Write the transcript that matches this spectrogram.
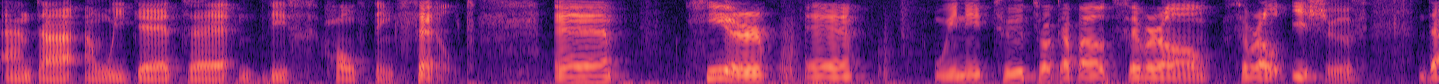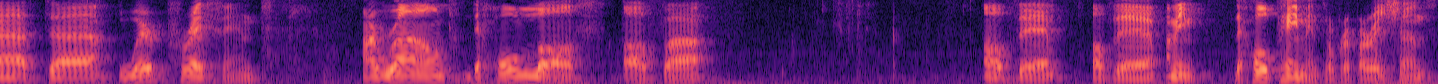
and, uh, and we get uh, this whole thing settled. Here, uh, we need to talk about several, several issues that uh, were present around the whole loss of, uh, of, the, of the, I mean, the whole payment of reparations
